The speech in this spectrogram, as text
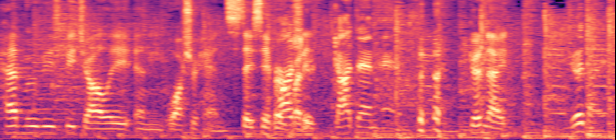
Have movies, be jolly, and wash your hands. Stay safe, Wash everybody. your goddamn hands. Good night. Good night.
